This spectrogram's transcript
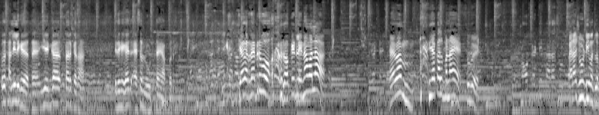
वो तो खाली लिखे रहता है। ये इनका तर्क था। ये देखिएगा ऐसा लूटता है यहाँ पर। क्या करना है फिर वो? रॉकेट लेना वाला? है मैम या कल बनाए सुबह? रॉकेट ही पैराशूट पैराशूट ही मतलब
